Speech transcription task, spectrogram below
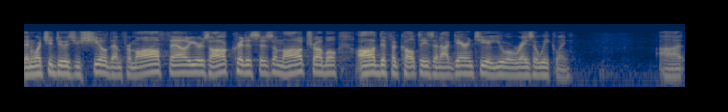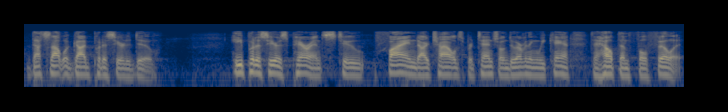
then what you do is you shield them from all failures, all criticism, all trouble, all difficulties, and I guarantee you, you will raise a weakling. Uh, that's not what God put us here to do. He put us here as parents to find our child's potential and do everything we can to help them fulfill it.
